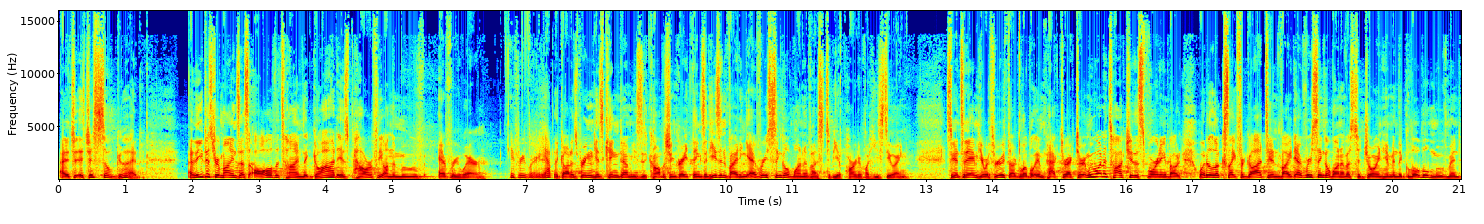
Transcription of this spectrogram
And it's, it's just so good. I think it just reminds us all of the time that God is powerfully on the move everywhere. Everywhere, yep. That God is bringing His kingdom, He's accomplishing great things, and He's inviting every single one of us to be a part of what He's doing. So, again, today I'm here with Ruth, our Global Impact Director, and we want to talk to you this morning about what it looks like for God to invite every single one of us to join Him in the global movement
